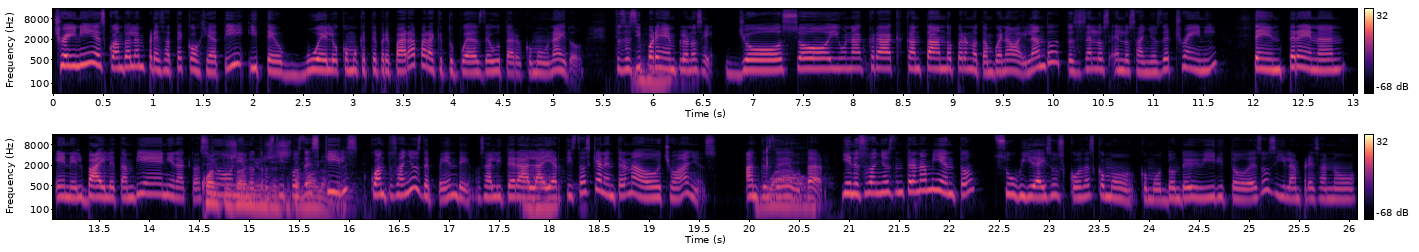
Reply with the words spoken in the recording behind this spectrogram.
Trainee es cuando la empresa te coge a ti y te vuelo, como que te prepara para que tú puedas debutar como un idol. Entonces, si por ejemplo, no sé, yo soy una crack cantando pero no tan buena bailando, entonces en los, en los años de trainee te entrenan en el baile también y en actuación ¿Cuántos y en otros tipos de hablando? skills. ¿Cuántos años? Depende. O sea, literal, hay artistas que han entrenado ocho años. Antes de debutar. Y en esos años de entrenamiento, su vida y sus cosas como, como dónde vivir y todo eso, si la empresa no,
